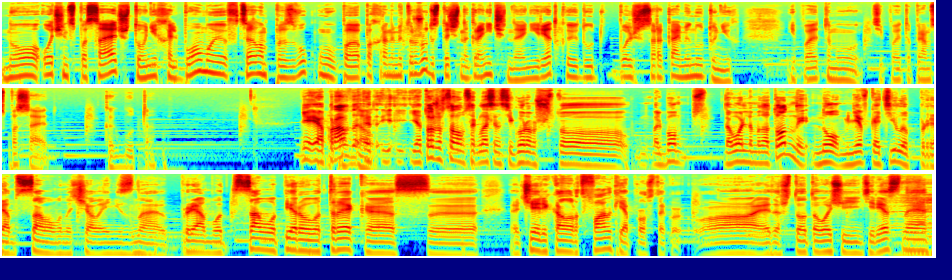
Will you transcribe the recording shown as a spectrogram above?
но очень спасает, что у них альбомы в целом по звуку, ну, по, по хронометражу достаточно ограниченные. Они редко идут больше 40 минут у них. И поэтому, типа, это прям спасает, как будто. Не, я правда, это- я, я тоже в целом согласен с Егором, что альбом довольно монотонный, но мне вкатило прям с самого начала, я не знаю, прям вот с самого первого трека с э, Cherry Colored Funk я просто такой, «А, это что-то очень интересное.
